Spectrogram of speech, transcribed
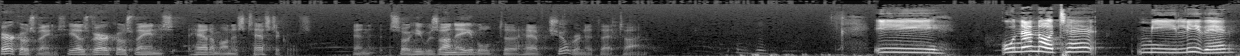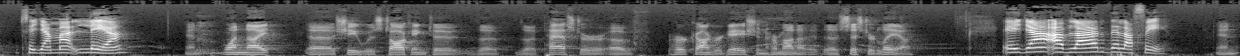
varicose veins. He has varicose veins, had them on his testicles, and so he was unable to have children at that time. Y una noche mi líder se llama Lea And one night, uh, she was talking to the the pastor of her congregation, Hermana uh, Sister Leah, ella hablar de la fe. and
